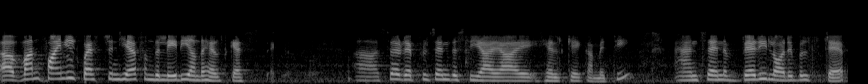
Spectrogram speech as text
Uh, one final question here from the lady on the healthcare sector. Uh, sir, represent the CII Healthcare Committee and send a very laudable step.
